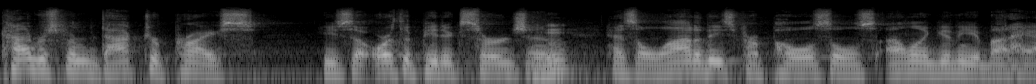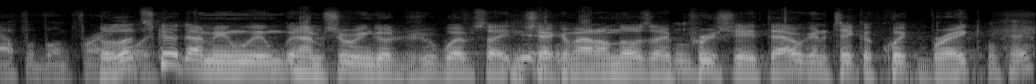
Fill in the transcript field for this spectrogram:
Congressman Dr. Price. He's an orthopedic surgeon, has a lot of these proposals. I'm only giving you about half of them, frankly. Mm-hmm. Well, that's good. I mean, we, I'm sure we can go to your website and check them out on those. I appreciate that. We're going to take a quick break. Okay.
